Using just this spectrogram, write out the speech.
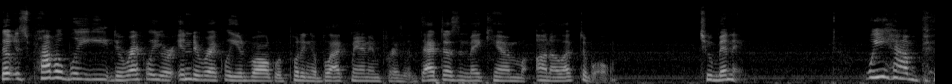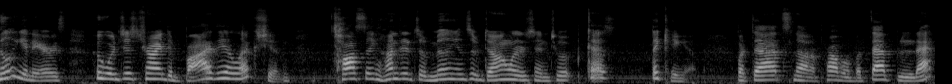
that was probably directly or indirectly involved with putting a black man in prison. That doesn't make him unelectable. Too many. We have billionaires who are just trying to buy the election, tossing hundreds of millions of dollars into it because they can. But that's not a problem. But that black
